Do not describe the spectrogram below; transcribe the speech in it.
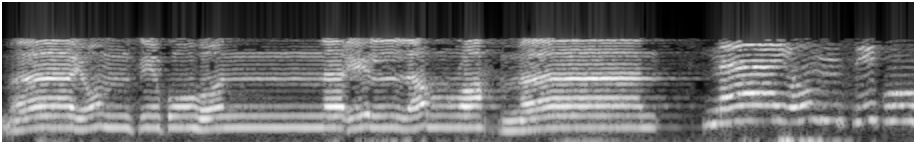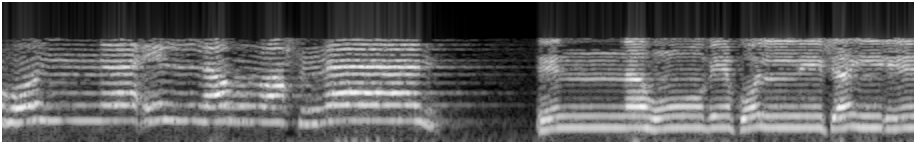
ما يمسكهن إلا الرحمن. ما يمسكهن إلا الرحمن. إنه بكل شيء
